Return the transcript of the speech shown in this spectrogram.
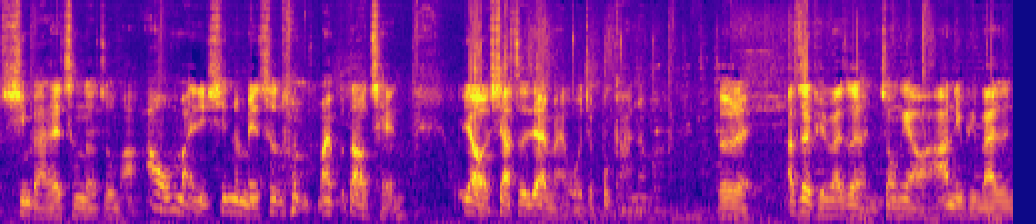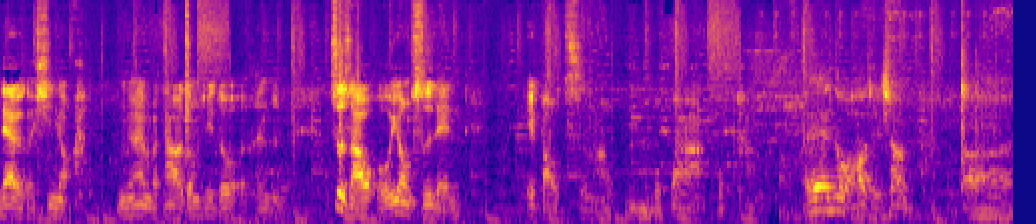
新表才撑得住嘛。啊，我买新的每次都卖不到钱，要下次再买我就不敢了嘛，对不对？啊，这个品牌是很重要啊！啊，你品牌人家有个信用啊，你看把他的东西都很很，至少我用十年也保值嘛，不怕不怕嘛。哎，那我好奇，像呃，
